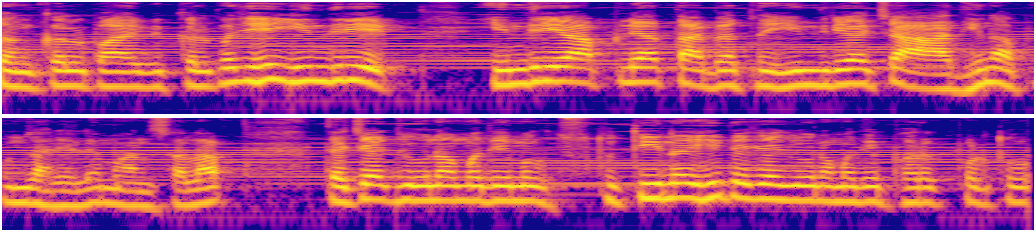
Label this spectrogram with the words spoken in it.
संकल्प आहे विकल्प. म्हणजे हे इंद्रिय इंद्रिय आपल्या ताब्यात नाही. इंद्रियाच्या अधीन आपण झालेल्या माणसाला त्याच्या जीवनामध्ये मग स्तुतीनंही त्याच्या जीवनामध्ये फरक पडतो.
